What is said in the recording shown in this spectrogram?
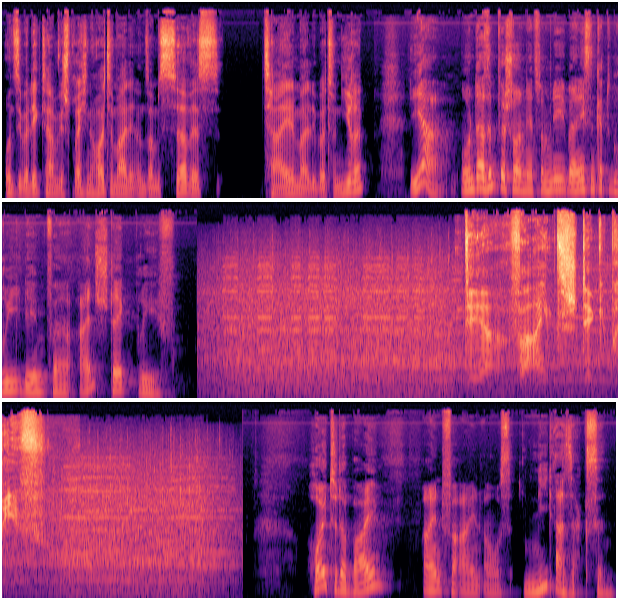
uns überlegt haben, wir sprechen heute mal in unserem Service-Teil mal über Turniere. Ja, und da sind wir schon jetzt beim, bei der nächsten Kategorie, dem Vereinssteckbrief. Der Vereinssteckbrief. Heute dabei ein Verein aus Niedersachsen.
